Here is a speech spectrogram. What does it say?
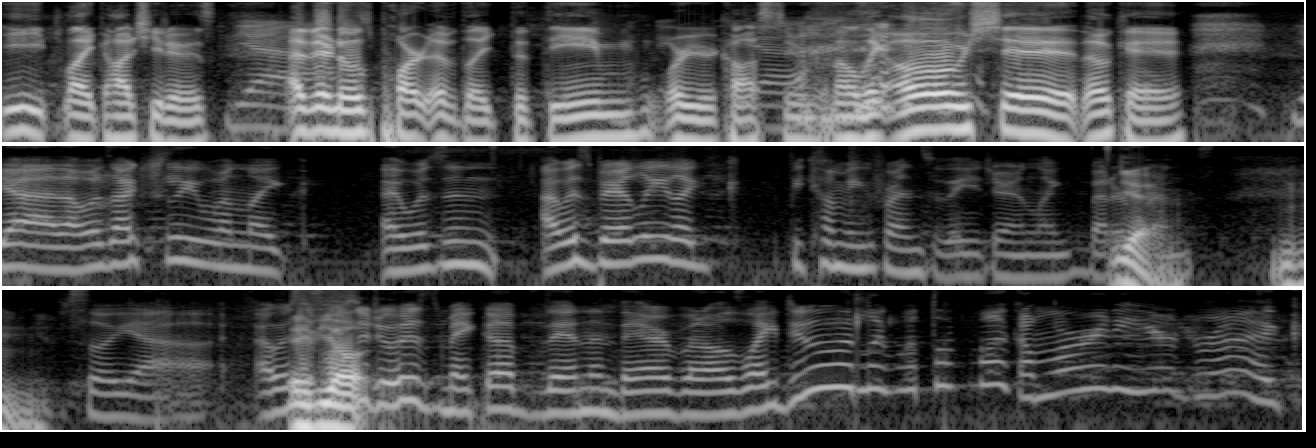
eat like hot Cheetos. Yeah. I didn't know it was part of like the theme or your costume, Yeah. and I was like, "Oh shit, okay." Yeah, that was actually when like I wasn't. I was barely like becoming friends with Adrian, like better Yeah. friends. Hmm So yeah, I was If supposed to do his makeup then and there, but I was like, dude, like what the fuck? I'm already here drunk.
